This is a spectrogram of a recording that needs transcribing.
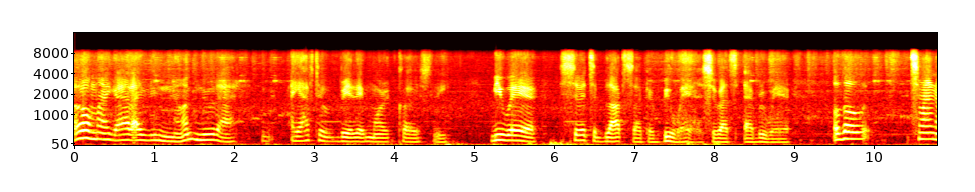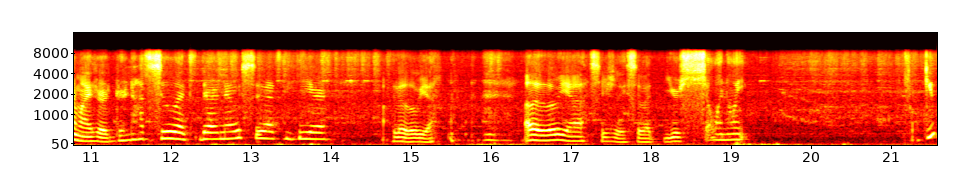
Oh my god, I did not know that. I have to read it more closely. Beware, a bloodsucker. Beware, Zubats everywhere. Although, it's randomizer. They're not Zubats. There are no Zubats in here. Hallelujah. Hallelujah. Seriously, Zubat, you're so annoying. Fuck you.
